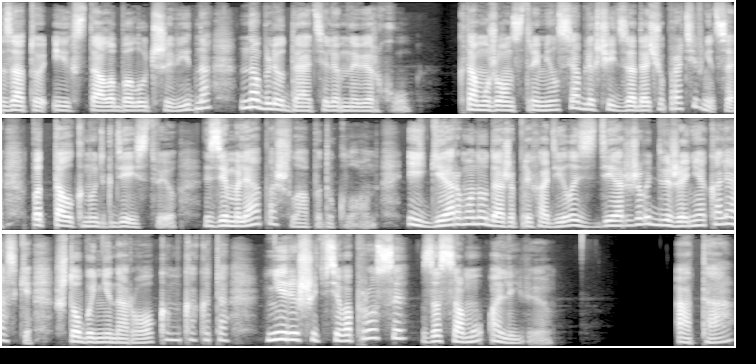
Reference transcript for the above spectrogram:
Зато их стало бы лучше видно наблюдателям наверху. К тому же он стремился облегчить задачу противницы, подтолкнуть к действию. Земля пошла под уклон, и Герману даже приходилось сдерживать движение коляски, чтобы ненароком, как это, не решить все вопросы за саму Оливию. А та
